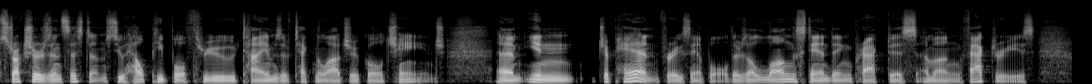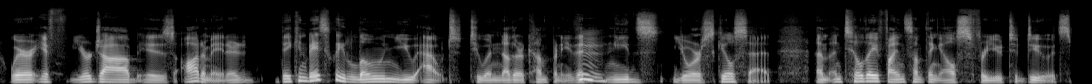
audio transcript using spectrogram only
structures and systems to help people through times of technological change. Um, in Japan, for example, there's a long-standing practice among factories where if your job is automated, they can basically loan you out to another company that hmm. needs your skill set um, until they find something else for you to do. It's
